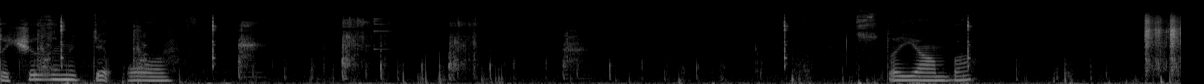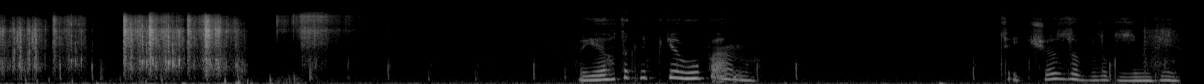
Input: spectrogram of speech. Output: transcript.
Это что за метеор? Стоямба. А я його так не підірву, певно. Це що за блок землі?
